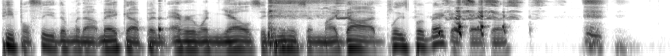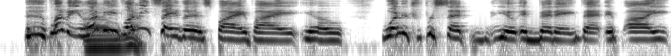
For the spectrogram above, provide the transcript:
people see them without makeup and everyone yells in unison, my God, please put makeup back on. Let me let me Um, let yeah. me say this by by you know one hundred percent you know admitting that if I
